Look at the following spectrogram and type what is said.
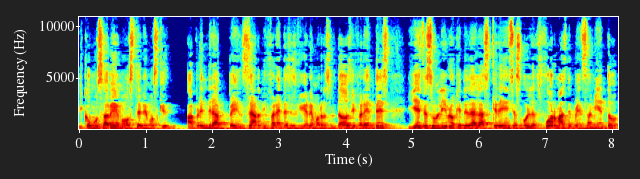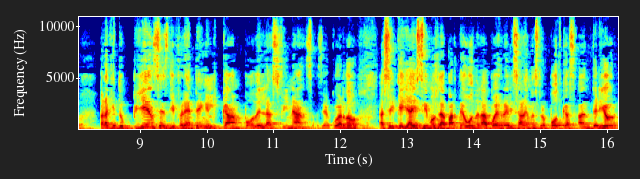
Y como sabemos, tenemos que aprender a pensar diferentes si es que queremos resultados diferentes. Y este es un libro que te da las creencias o las formas de pensamiento para que tú pienses diferente en el campo de las finanzas, ¿de acuerdo? Así que ya hicimos la parte 1, la puedes revisar en nuestro podcast anterior.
